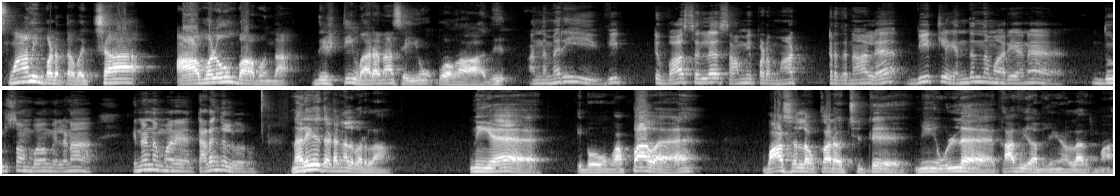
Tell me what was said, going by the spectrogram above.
சுவாமி படத்தை வச்சா அவளும் பாபம் தான் திருஷ்டி வரதான் செய்யும் போகாது. அந்த மாதிரி வீட்டு வாசலில் சாமி படம் மாட்டுறதுனால வீட்டில் எந்தெந்த மாதிரியான துர்சம்பவம் இல்லைன்னா என்னென்ன மாதிரியான தடங்கள் வரும்? நிறைய தடங்கள் வரலாம். நீங்கள் இப்போ உங்கள் அப்பாவை வாசலில் உட்கார வச்சுட்டு நீங்கள் உள்ள காஃபி காப்பிட்டீங்கன்னா நல்லா இருக்குமா?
